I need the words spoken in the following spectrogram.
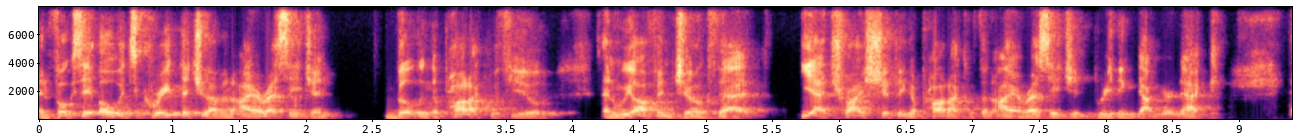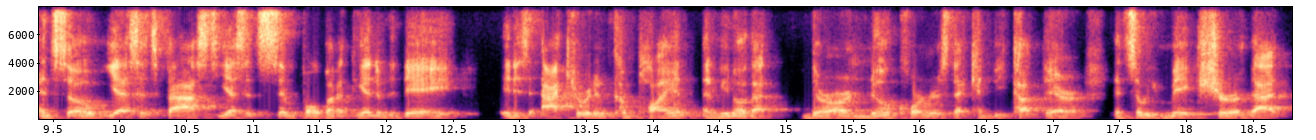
And folks say, "Oh, it's great that you have an IRS agent building the product with you." And we often joke that, yeah, try shipping a product with an IRS agent breathing down your neck. And so, yes, it's fast. Yes, it's simple. But at the end of the day, it is accurate and compliant. And we know that there are no corners that can be cut there. And so we make sure that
